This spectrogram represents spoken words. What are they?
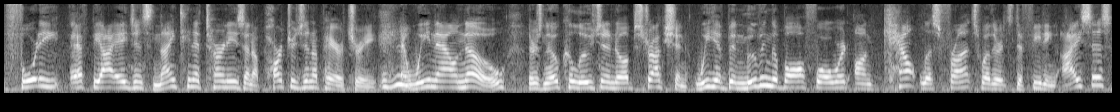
40 FBI agents, 19 attorneys, and a partridge in a pear tree. Mm -hmm. And we now know there's no collusion and no obstruction. We we have been moving the ball forward on countless fronts, whether it's defeating ISIS,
